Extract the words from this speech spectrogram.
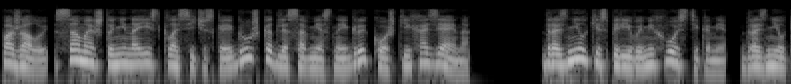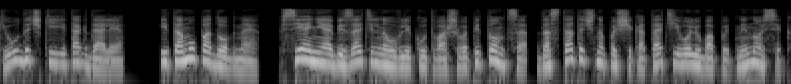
Пожалуй, самое что ни на есть классическая игрушка для совместной игры кошки и хозяина. Дразнилки с перьевыми хвостиками, дразнилки-удочки и так далее. И тому подобное. Все они обязательно увлекут вашего питомца, достаточно пощекотать его любопытный носик.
